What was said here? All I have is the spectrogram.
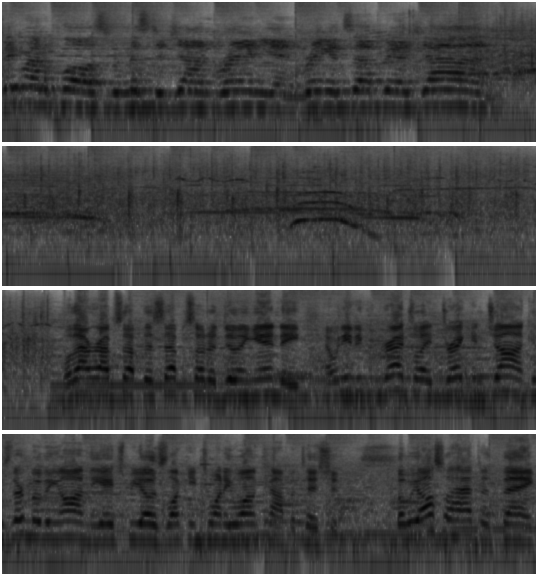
Big round of applause for Mr. John Branyan. Bring it up here, John. Well, that wraps up this episode of Doing Indy, and we need to congratulate Drake and John because they're moving on the HBO's Lucky 21 competition. But we also have to thank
